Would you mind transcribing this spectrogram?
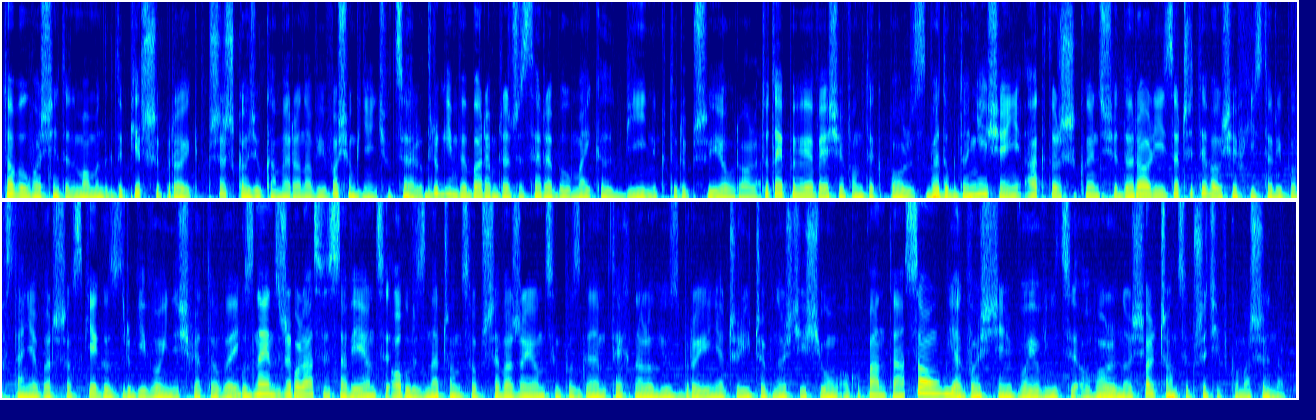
To był właśnie ten moment, gdy pierwszy projekt przeszkodził Cameronowi w osiągnięciu celu. Drugim wyborem reżysera był Michael Bean, który przyjął rolę. Tutaj pojawia się wątek Pols. Według doniesień aktor szykując się do roli zaczytywał się w historii powstania warszawskiego z II wojny światowej, uznając, że Polacy stawiający opór znacząco przeważającym pod względem technologii uzbrojenia czy liczebności siłą okupanta są jak właśnie wojownicy o wolność walczący przeciwko maszynom.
